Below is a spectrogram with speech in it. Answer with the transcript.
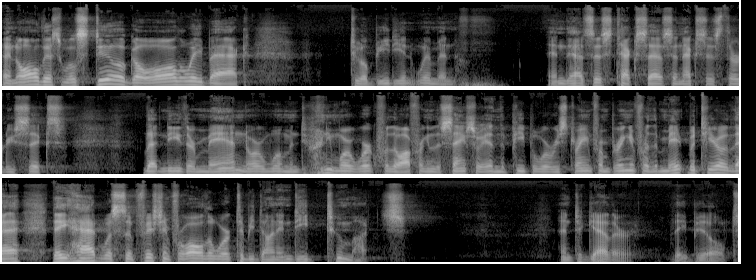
And all this will still go all the way back to obedient women. And as this text says in Exodus 36, let neither man nor woman do any more work for the offering of the sanctuary, and the people were restrained from bringing, for the material that they had was sufficient for all the work to be done, indeed, too much. And together they built.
